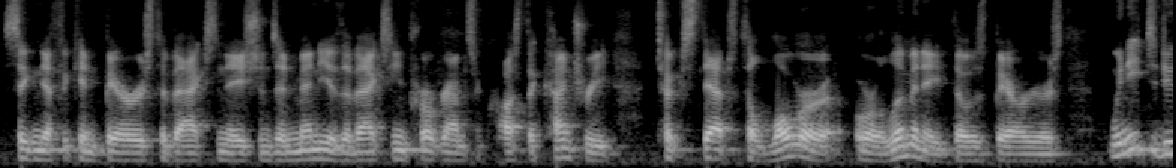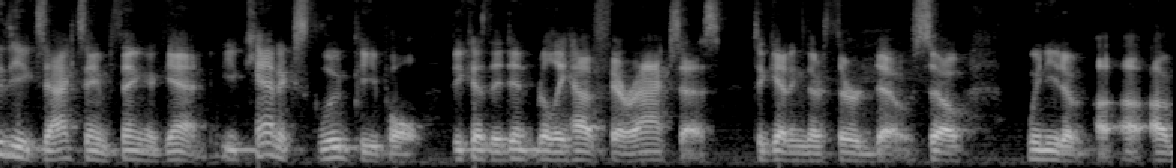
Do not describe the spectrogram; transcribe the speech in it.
significant barriers to vaccinations, and many of the vaccine programs across the country took steps to lower or eliminate those barriers. We need to do the exact same thing again. You can't exclude people because they didn't really have fair access to getting their third dose. So we need a, a,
